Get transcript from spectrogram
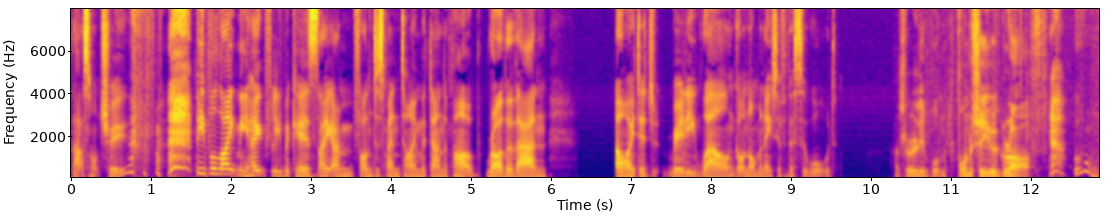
that's not true. people like me, hopefully, because like, I'm fun to spend time with down the pub rather than, oh, I did really well and got nominated for this award. That's really important. I want to show you a graph. Ooh.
